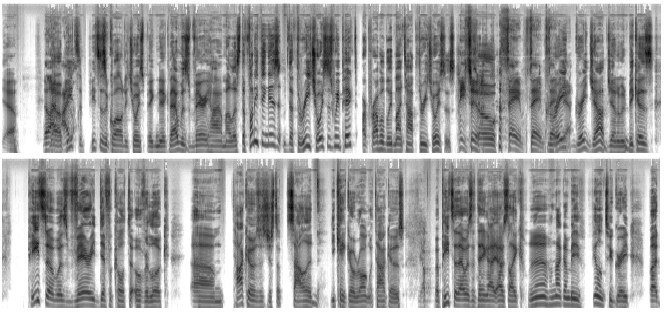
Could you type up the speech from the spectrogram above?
yeah. No, No, I, I, pizza. pizza's a quality choice, Big Nic. That was very high on my list. The funny thing is, the three choices we picked are probably my top three choices. Me too. So same, same, same. great, yeah. great job, gentlemen, because pizza was very difficult to overlook. Um, tacos is just a solid. You can't go wrong with tacos. Yep. But pizza, that was the thing. I, I was like, eh, I'm not going to be feeling too great. But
